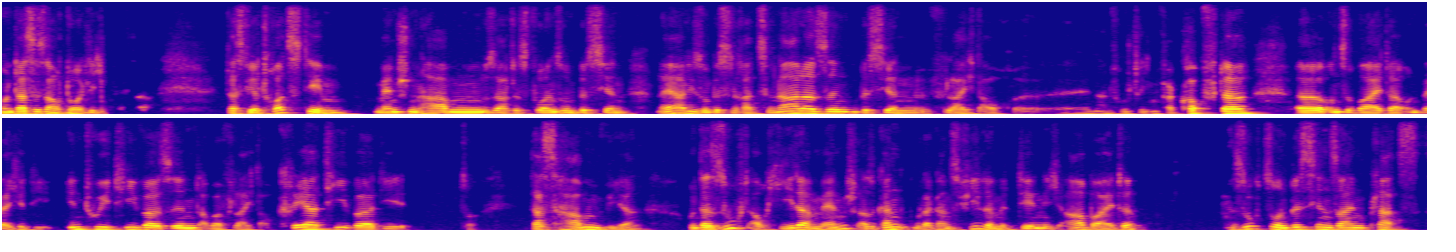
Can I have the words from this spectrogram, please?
Und das ist auch mhm. deutlich dass wir trotzdem Menschen haben, du sagtest vorhin so ein bisschen, naja, die so ein bisschen rationaler sind, ein bisschen vielleicht auch äh, in Anführungsstrichen verkopfter äh, und so weiter und welche, die intuitiver sind, aber vielleicht auch kreativer, die, so, das haben wir. Und da sucht auch jeder Mensch, also ganz, oder ganz viele, mit denen ich arbeite, sucht so ein bisschen seinen Platz.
